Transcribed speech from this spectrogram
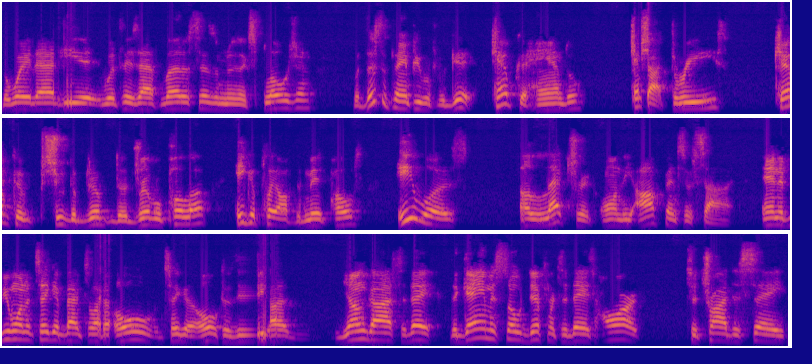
the way that he with his athleticism and explosion. But this is the thing people forget. Kemp could handle. Kemp shot threes. Kemp could shoot the, the dribble pull up. He could play off the mid post. He was electric on the offensive side. And if you want to take it back to like an old, take it old because these young guys today, the game is so different today. It's hard to try to say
